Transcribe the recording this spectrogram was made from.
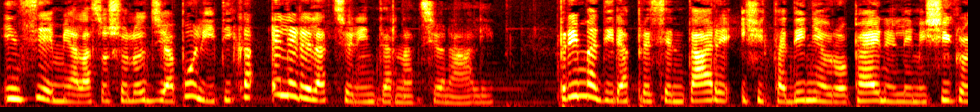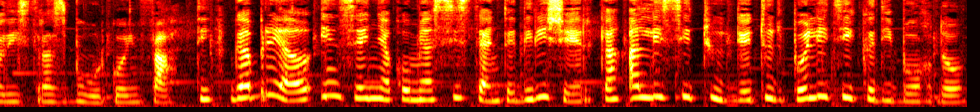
insieme alla sociologia politica e le relazioni internazionali. Prima di rappresentare i cittadini europei nell'emiciclo di Strasburgo, infatti, Gabriel insegna come assistente di ricerca all'Institut d'études politiques di Bordeaux,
